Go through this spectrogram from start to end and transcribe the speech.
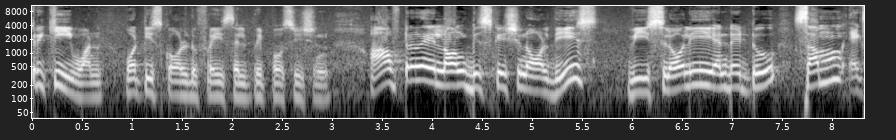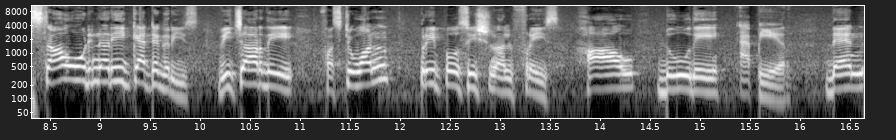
tricky one, what is called phrasal preposition. After a long discussion all these, we slowly ended to some extraordinary categories, which are the first one, prepositional phrase. How do they appear? Then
